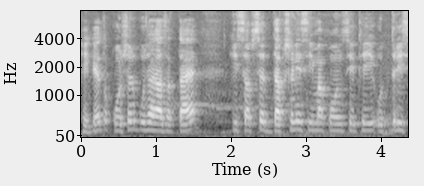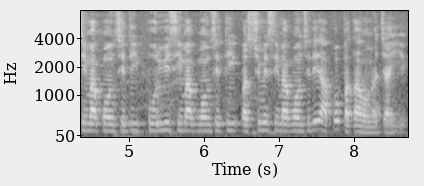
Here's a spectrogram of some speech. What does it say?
ठीक है तो क्वेश्चन पूछा जा सकता है कि सबसे दक्षिणी सीमा कौन सी थी, उत्तरी सीमा कौन सी थी, पूर्वी सीमा कौन सी थी, पश्चिमी सीमा कौन सी थी, आपको पता होना चाहिए।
